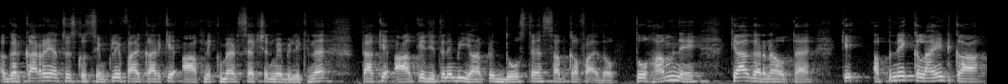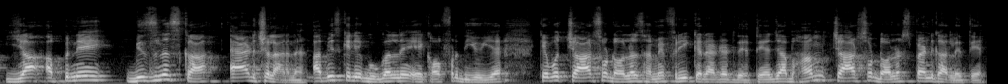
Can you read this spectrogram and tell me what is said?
अगर कर रहे हैं तो इसको सिंप्लीफाई करके आपने कमेंट सेक्शन में भी लिखना है, ताकि आपके जितने भी यहाँ पे दोस्त हैं, सबका फ़ायदा हो। तो हमने क्या करना होता है कि अपने क्लाइंट का या अपने बिज़नेस का एड चलाना है। अब इसके लिए गूगल ने एक ऑफ़र दी हुई है कि वो 400 डॉलर्स हमें फ्री क्रेडिट देते हैं। जब हम 400 डॉलर स्पेंड कर लेते हैं,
